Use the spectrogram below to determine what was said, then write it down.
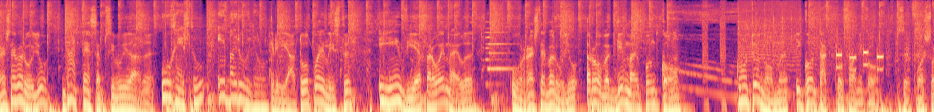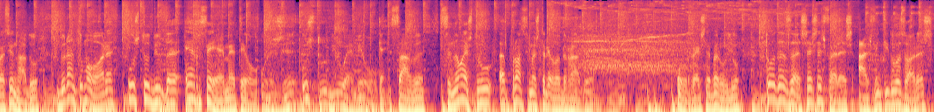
resto é barulho, dá-te essa possibilidade. O resto é barulho. Cria a tua playlist e envia para o e-mail o resto é barulho arroba gmail.com com o teu nome e contacto telefónico. Se for selecionado, durante uma hora, o estúdio da RCM é teu. Hoje o estúdio é meu. Quem sabe, se não és tu, a próxima estrela de rádio. O resto é barulho, todas as sextas-feiras, às 22 horas,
